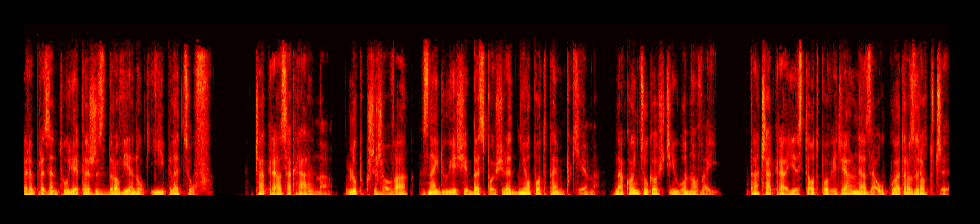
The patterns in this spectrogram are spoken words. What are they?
Reprezentuje też zdrowie nóg i pleców. Czakra sakralna, lub krzyżowa, znajduje się bezpośrednio pod pępkiem, na końcu kości łonowej. Ta czakra jest odpowiedzialna za układ rozrodczy.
